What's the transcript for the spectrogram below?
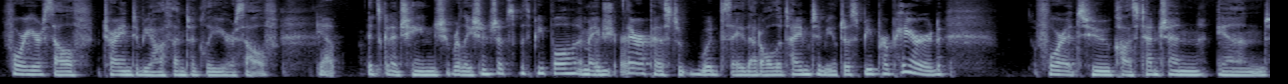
For yourself, trying to be authentically yourself. Yep it's going to change relationships with people. And my sure. therapist would say that all the time to me. Just be prepared for it to cause tension and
